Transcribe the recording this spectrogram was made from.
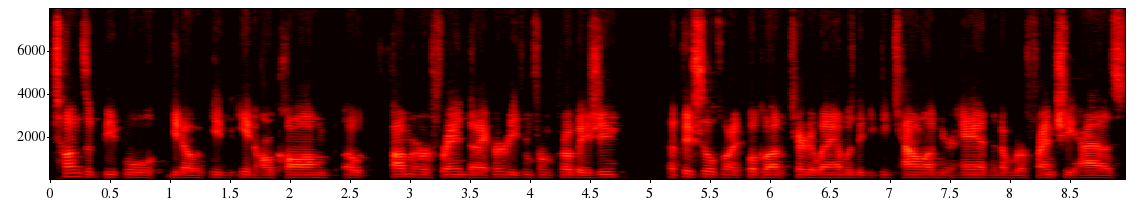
tons of people, you know, in, in Hong Kong. A common refrain that I heard even from pro Beijing officials when I spoke about Carrie Lam was that you can count on your hand the number of friends she has,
